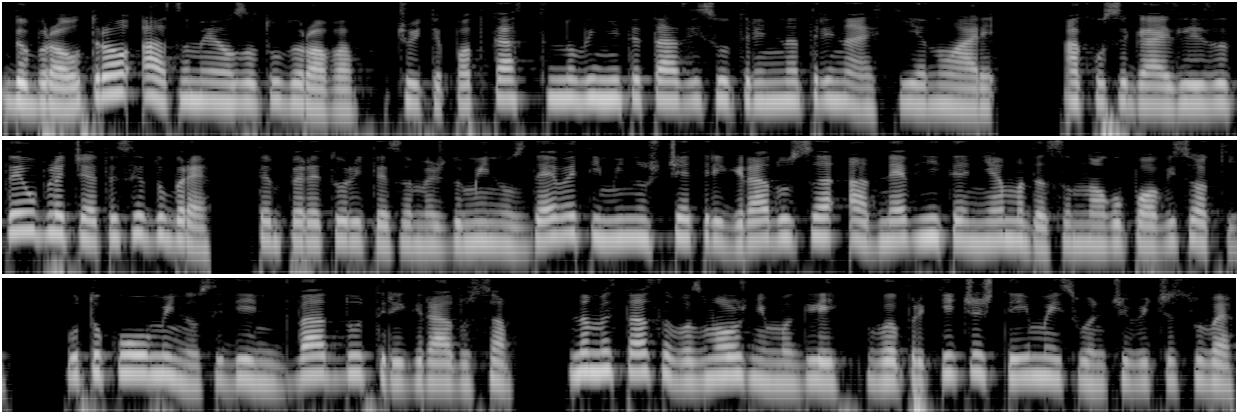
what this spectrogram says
Добро утро, аз съм Елза Тодорова. Чуйте подкаст новините тази сутрин на 13 януари. Ако сега излизате, облечете се добре. Температурите са между минус 9 и минус 4 градуса, а дневните няма да са много по-високи. От около минус 1-2 до 3 градуса. На места са възможни мъгли, въпреки че ще има и слънчеви часове.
